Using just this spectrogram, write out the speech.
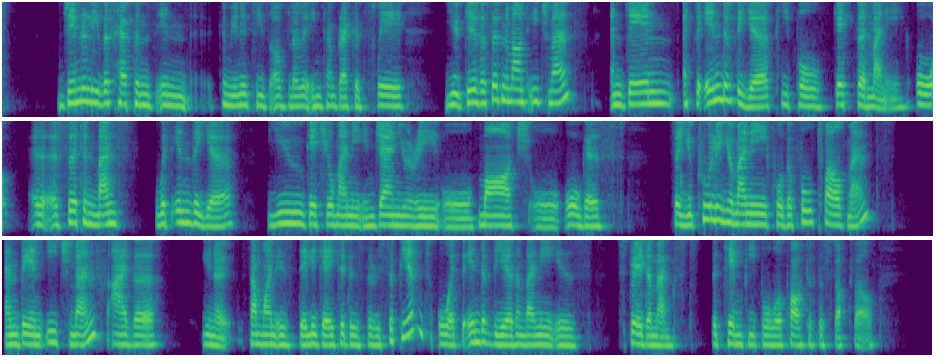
Generally, this happens in communities of lower income brackets where you give a certain amount each month, and then at the end of the year, people get their money, or a, a certain month within the year, you get your money in January or March or August. So you're pooling your money for the full 12 months. And then each month, either you know, someone is delegated as the recipient, or at the end of the year, the money is spread amongst the 10 people who are part of the stokvel.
